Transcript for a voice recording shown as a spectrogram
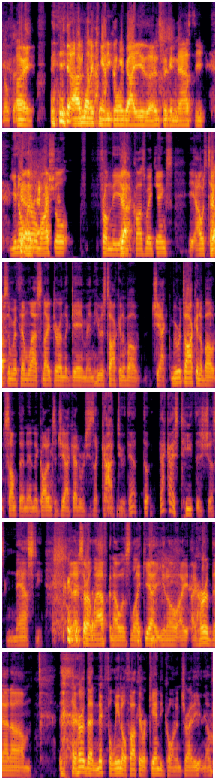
No thanks. All right. yeah, I'm not a candy corn guy either. It's freaking nasty. You know Merrill Marshall from the yeah. uh, Causeway Kings. I was texting yep. with him last night during the game, and he was talking about Jack. We were talking about something, and it got into Jack Edwards. He's like, "God, dude, that the, that guy's teeth is just nasty." And I started laughing. I was like, "Yeah, you know, I I heard that um, I heard that Nick Foligno thought they were candy corn and tried eating them."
